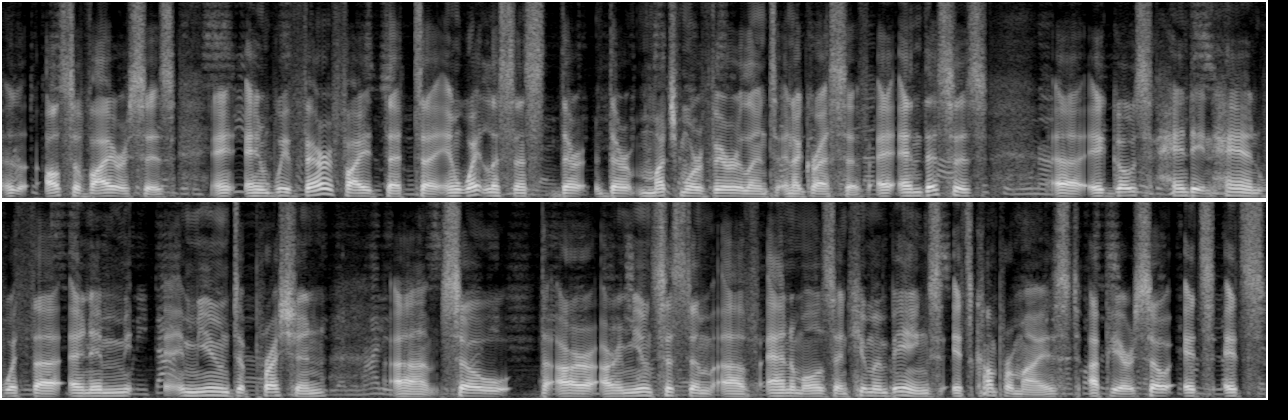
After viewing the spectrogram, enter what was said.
uh, also viruses, and, and we've verified that uh, in weightlessness they're they're much more virulent and aggressive, A- and this is uh, it goes hand in hand with uh, an Im- immune depression. Um, so our, our immune system of animals and human beings it's compromised up here. So it's it's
